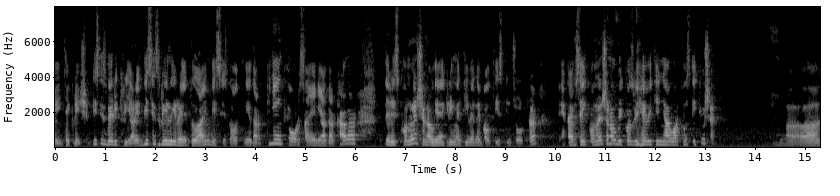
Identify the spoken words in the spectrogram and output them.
integration. This is very clear, and this is really red line. This is not neither pink or any other color. There is conventional agreement even about this in Georgia. And I'm saying conventional because we have it in our constitution. Uh,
